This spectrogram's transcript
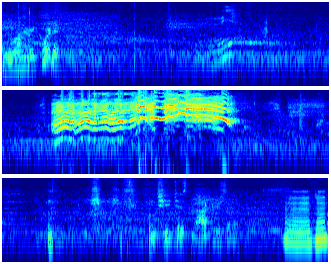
record it. she just knocked herself. Mm-hmm. Like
